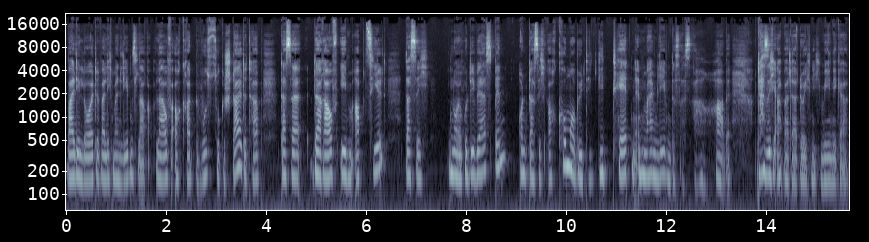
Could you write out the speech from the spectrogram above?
weil die Leute, weil ich meinen Lebenslauf auch gerade bewusst so gestaltet habe, dass er darauf eben abzielt, dass ich neurodivers bin, und dass ich auch Komorbiditäten in meinem Leben das habe, dass ich aber dadurch nicht weniger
